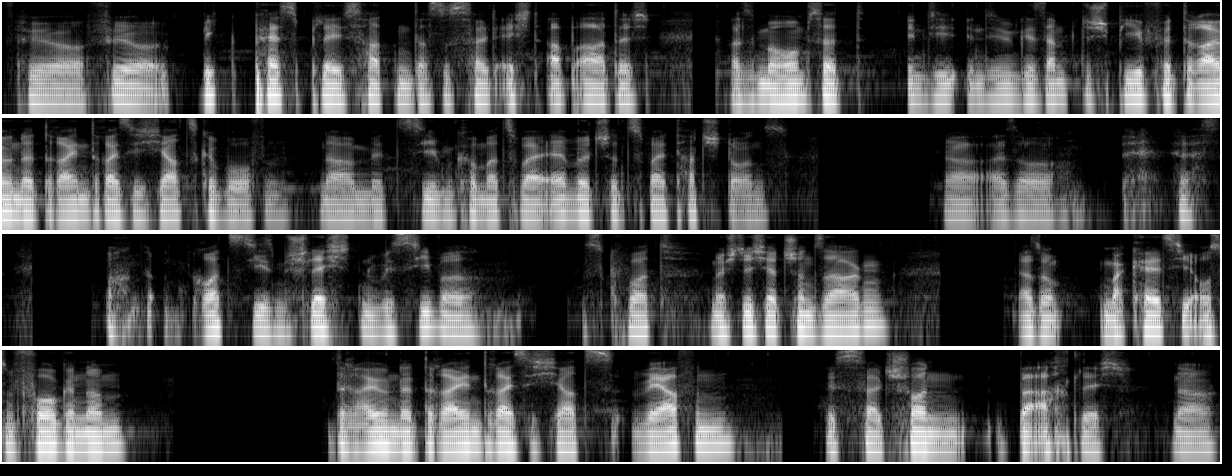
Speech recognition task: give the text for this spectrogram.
für, für Big Pass Plays hatten, das ist halt echt abartig. Also Mahomes hat in, die, in dem gesamten Spiel für 333 Yards geworfen, na, mit 7,2 Average und zwei Touchdowns. Ja, also und trotz diesem schlechten Receiver Squad, möchte ich jetzt schon sagen. Also McKelsey außen vor genommen. 333 Yards werfen ist halt schon beachtlich. Ne?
